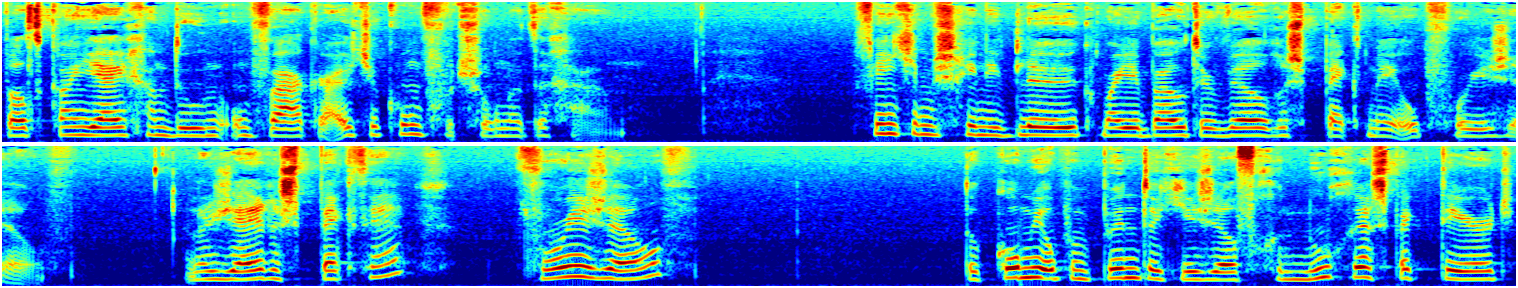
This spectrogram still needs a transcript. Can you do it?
wat kan jij gaan doen om vaker uit je comfortzone te gaan? Vind je misschien niet leuk, maar je bouwt er wel respect mee op voor jezelf. En als jij respect hebt voor jezelf, dan kom je op een punt dat je jezelf genoeg respecteert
